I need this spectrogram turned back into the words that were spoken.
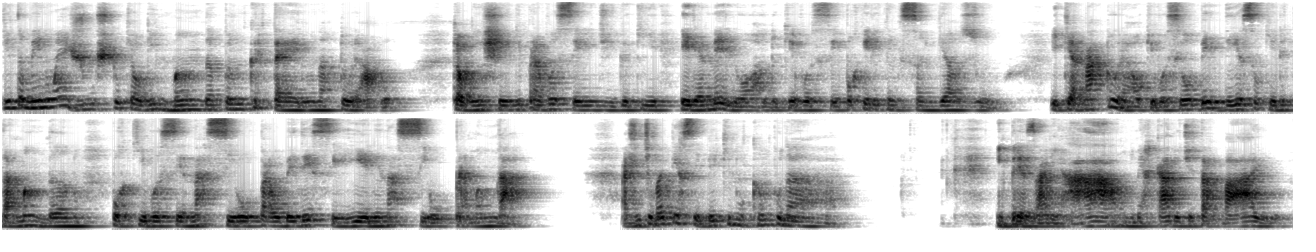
que também não é justo que alguém manda por um critério natural. Que alguém chegue para você e diga que ele é melhor do que você porque ele tem sangue azul e que é natural que você obedeça o que ele está mandando, porque você nasceu para obedecer e ele nasceu para mandar. A gente vai perceber que no campo da empresarial, no mercado de trabalho,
